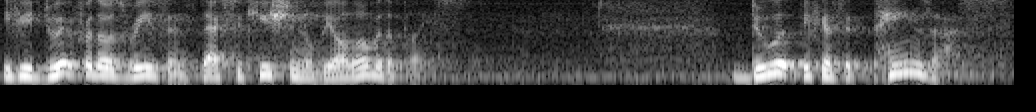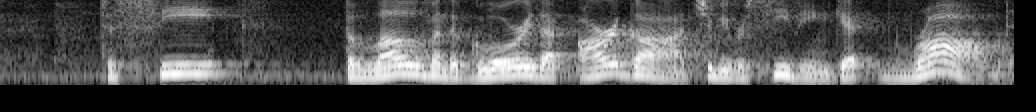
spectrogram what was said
If you do it for those reasons, the execution will be all over the place. Do it because it pains us to see the love and the glory that our God should be receiving get robbed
